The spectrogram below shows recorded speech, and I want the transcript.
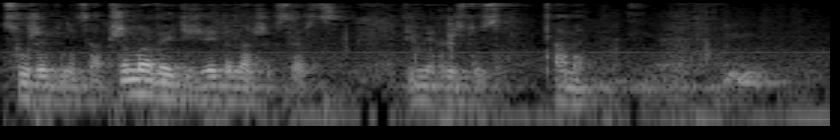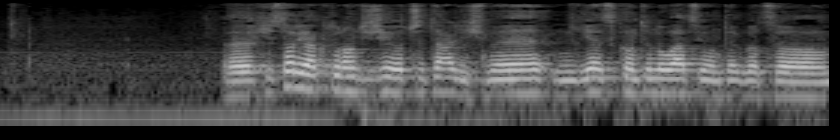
służebnica. Przemawiaj dzisiaj do naszych serc w imię Chrystusa. Amen. E, Historia, którą dzisiaj odczytaliśmy, jest kontynuacją tego, co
